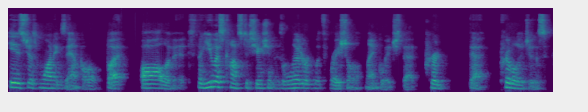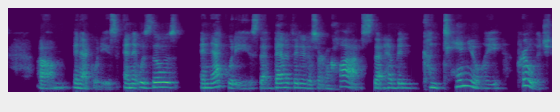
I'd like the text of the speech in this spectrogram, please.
is just one example, but all of it. The U.S. Constitution is littered with racial language that that privileges um, inequities, and it was those inequities that benefited a certain class that have been continually privileged.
